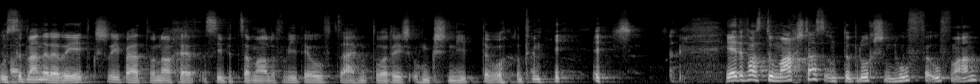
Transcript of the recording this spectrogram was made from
Außer wenn er eine Rede geschrieben hat, die nachher 17 Mal auf Video aufgezeichnet wurde und geschnitten worden ist. Jedenfalls, du machst das und du brauchst einen Haufen Aufwand,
